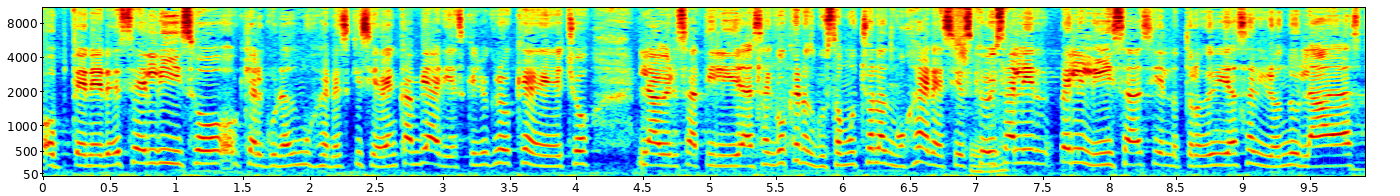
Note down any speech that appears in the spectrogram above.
obtener ese liso que algunas mujeres quisieran cambiar y es que yo creo que de hecho la versatilidad es algo que nos gusta mucho a las mujeres y es que hoy salir pelilisas y el otro día salir onduladas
